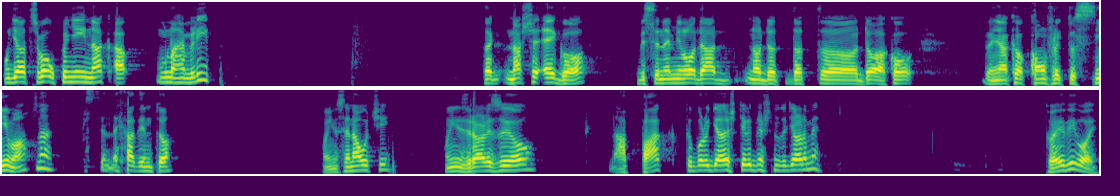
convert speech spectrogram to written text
udělat třeba úplně jinak a mnohem líp. Tak naše ego by se nemělo dát no, do, do, do, do, jako, do nějakého konfliktu s nima. Ne, prostě nechat jim to. Oni se naučí, oni zrealizují a pak to budou dělat ještě líp, než jsme to dělali my. To je vývoj.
